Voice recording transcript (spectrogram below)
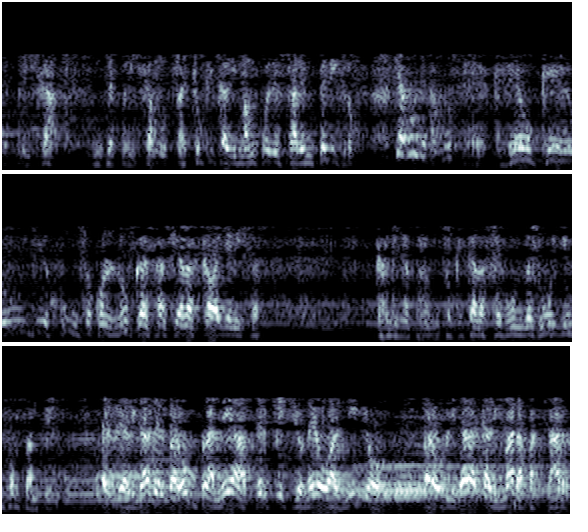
Deprisa, deprisa, muchacho, que Calimán puede estar en peligro. ¿Y a dónde vamos? Eh, creo que huye junto con Lucas hacia las caballerizas. Camina pronto, que cada segundo es muy importante. En realidad el varón planea hacer prisionero al niño para obligar a Calimán a pactar.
